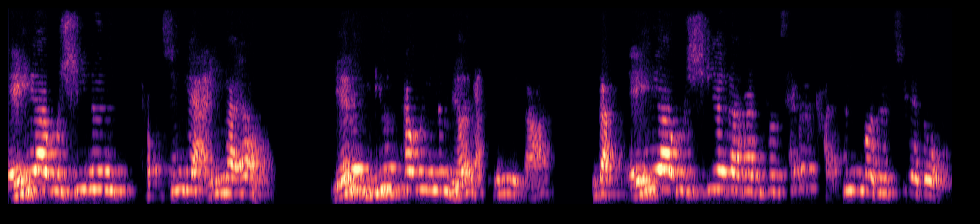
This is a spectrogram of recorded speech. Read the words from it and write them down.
A하고 C는 겹친 게 아닌가요? 얘는 이웃하고 있는 면이 아닙니다. 그러니까 A하고 C에다가 지금 색을 같은 것을 칠해도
